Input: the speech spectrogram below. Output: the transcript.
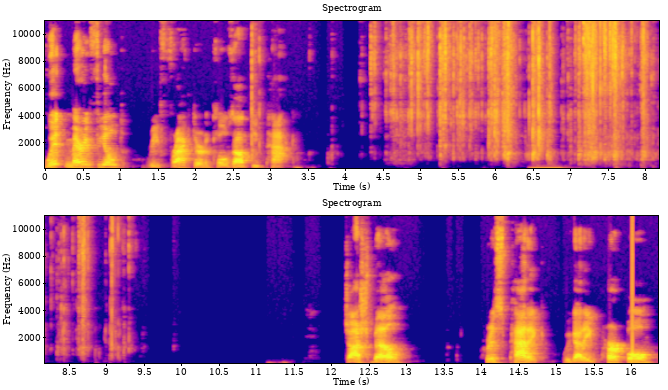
Whit Merrifield refractor to close out the pack. Josh Bell, Chris Paddack. We got a purple.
